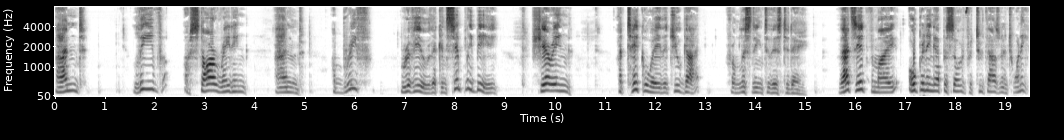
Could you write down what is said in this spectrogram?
and leave a star rating and a brief review that can simply be sharing a takeaway that you got from listening to this today. That's it for my opening episode for 2020.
